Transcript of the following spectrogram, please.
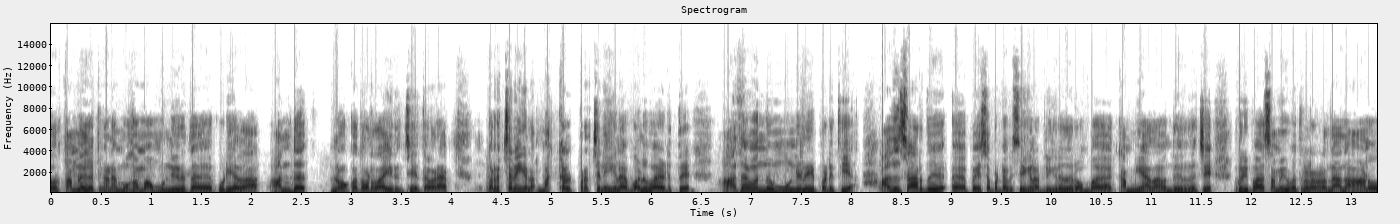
ஒரு தமிழகத்துக்கான முகமாக முன்னிறுத்தக்கூடியதா அந்த நோக்கத்தோட தான் இருந்துச்சே தவிர பிரச்சனைகளை மக்கள் பிரச்சனைகளை வலுவாக எடுத்து அதை வந்து முன்னிலைப்படுத்தி அது சார்ந்து பேசப்பட்ட விஷயங்கள் அப்படிங்கிறது ரொம்ப கம்மியாக தான் வந்து இருந்துச்சு. குறிப்பாக சமீபத்தில் நடந்த அந்த ஆணவ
